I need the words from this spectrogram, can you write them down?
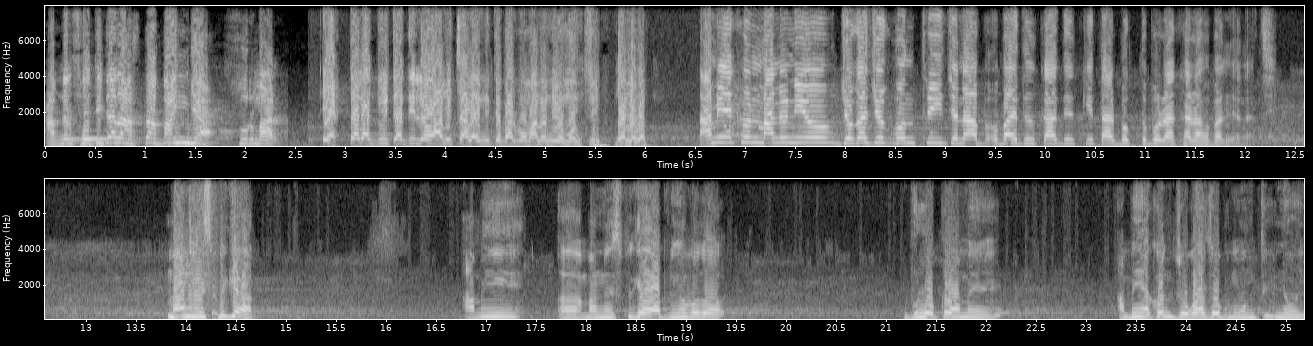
আপনার প্রতিটা রাস্তা বাইঙ্গা সুরমার একটা বা দুইটা দিলেও আমি চালাই নিতে পারব মাননীয় মন্ত্রী। ধন্যবাদ। আমি এখন মাননীয় যোগাযোগ মন্ত্রী জনাব ওবায়দুল কাদেরকে তার বক্তব্য রাখার আহ্বান জানাচ্ছি। মাননীয় স্পিকার আমি মাননীয় স্পিকার আপনিও বোধ ভুলক্রমে আমি এখন যোগাযোগ মন্ত্রী নই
